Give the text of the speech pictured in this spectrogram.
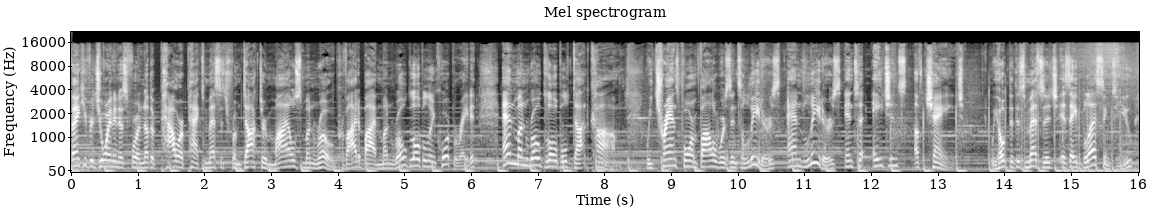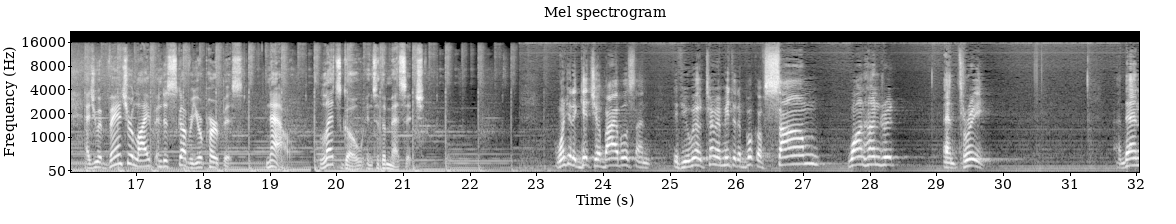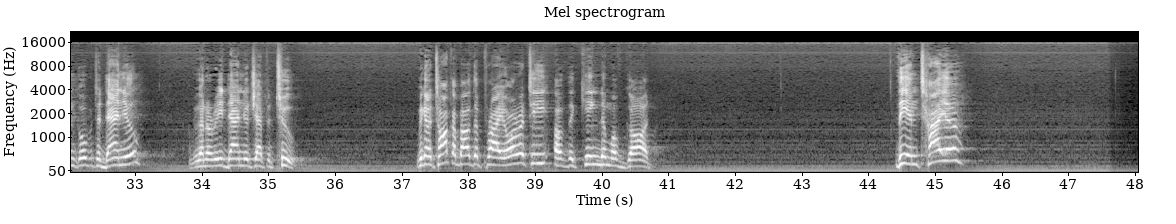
Thank you for joining us for another power packed message from Dr. Myles Munroe, provided by Munroe Global Incorporated and MunroeGlobal.com. We transform followers into leaders and leaders into agents of change. We hope that this message is a blessing to you as you advance your life and discover your purpose. Now, let's go into the message. I want you to get your Bibles and, if you will, turn with me to the book of Psalm 103. And then go over to Daniel. We're going to read Daniel chapter 2. We're going to talk about the priority of the kingdom of God. The entire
